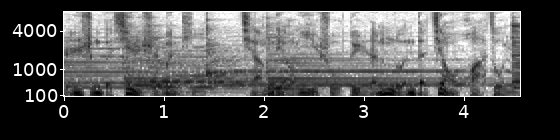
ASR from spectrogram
人生的现实问题，强调艺术对人伦的教化作用。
